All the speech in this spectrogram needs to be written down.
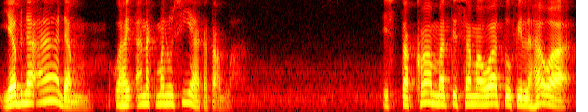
Ya bena Adam, wahai anak manusia, kata Allah. Istaqamati samawatu fil hawa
